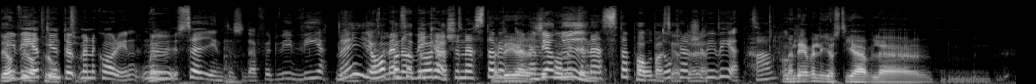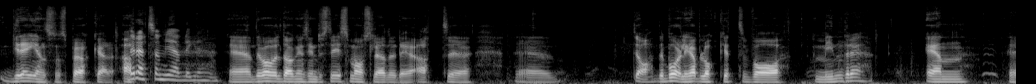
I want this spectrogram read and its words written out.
Vi vet ju inte, men Karin, nu säg inte sådär för att vi vet Nej, inte. jag hoppas men att om du vi har kanske rätt. nästa vecka är- när vi kommer till nästa podd, då att kanske vi vet. Men det är väl just Gävle grejen som spökar. Att, Berätta om Gävlegrejen. eh, det var väl Dagens Industri som avslöjade det att eh, eh, ja, det borgerliga blocket var mindre än eh,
